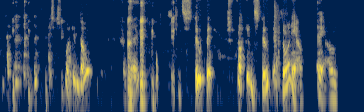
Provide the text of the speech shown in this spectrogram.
just fucking don't. Okay, it's stupid. It's fucking stupid. So anyhow, anyhow, I'm-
